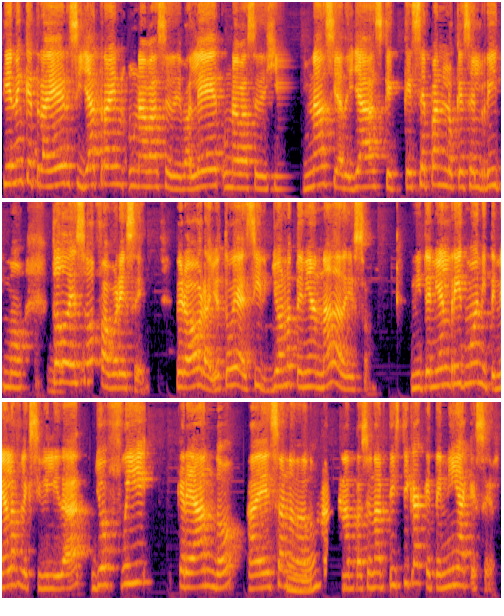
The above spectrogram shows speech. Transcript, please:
Tienen que traer, si ya traen una base de ballet, una base de gimnasia, de jazz, que, sepan lo que es el ritmo, todo eso favorece. Pero ahora, yo te voy a decir, yo no tenía nada de eso. Ni tenía el ritmo, ni tenía la flexibilidad. Yo fui creando a esa natación artística que tenía que ser.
